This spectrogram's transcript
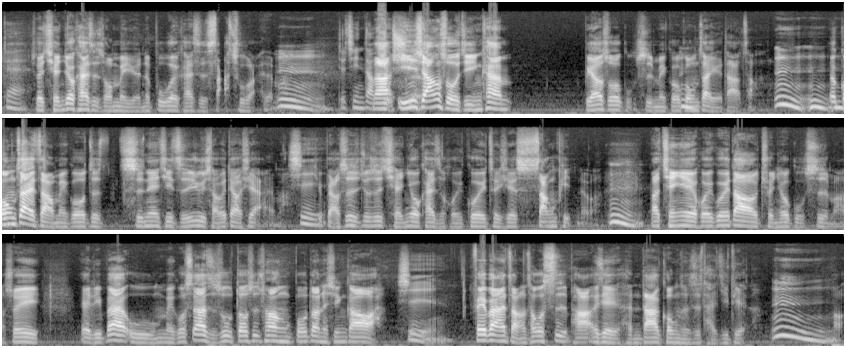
对，所以钱就开始从美元的部位开始撒出来了嘛，嗯，就进到那影响所及，你看，不要说股市，美国公债也大涨，嗯嗯，那公债涨，美国的十年期殖利率才会掉下来嘛，是，就表示就是钱又开始回归这些商品了嘛，嗯，那钱也回归到全球股市嘛，所以，哎，礼拜五美国四大指数都是创波段的新高啊，是。费半还涨了超过四趴，而且很大工程是台积电。嗯，好，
